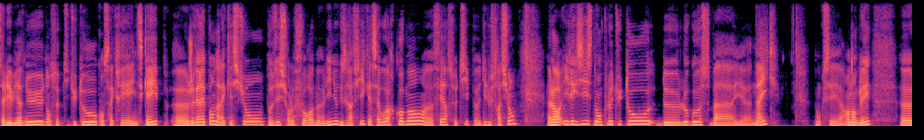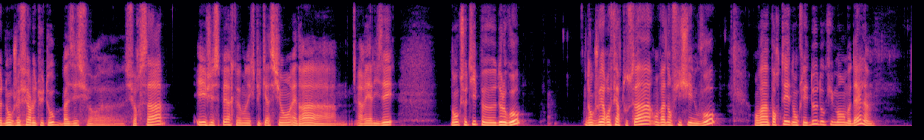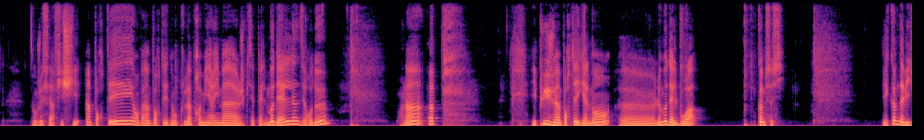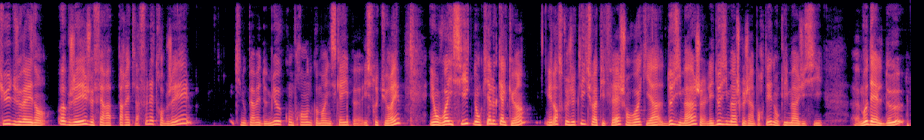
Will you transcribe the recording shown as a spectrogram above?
Salut et bienvenue dans ce petit tuto consacré à Inkscape. Euh, je vais répondre à la question posée sur le forum Linux Graphique, à savoir comment euh, faire ce type d'illustration. Alors il existe donc le tuto de Logos by euh, Nike, donc c'est en anglais. donc je vais faire le tuto basé sur, sur ça, et j'espère que mon explication aidera à, à, réaliser donc ce type de logo. Donc je vais refaire tout ça, on va dans Fichier nouveau, on va importer donc les deux documents modèles. Donc je vais faire fichier importer, on va importer donc la première image qui s'appelle modèle 02. Voilà, hop. Et puis je vais importer également euh, le modèle bois, comme ceci. Et comme d'habitude, je vais aller dans Objet, je vais faire apparaître la fenêtre Objet, qui nous permet de mieux comprendre comment Inkscape est structuré. Et on voit ici, donc il y a le calque 1, et lorsque je clique sur la petite flèche, on voit qu'il y a deux images, les deux images que j'ai importées, donc l'image ici euh, modèle 2,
